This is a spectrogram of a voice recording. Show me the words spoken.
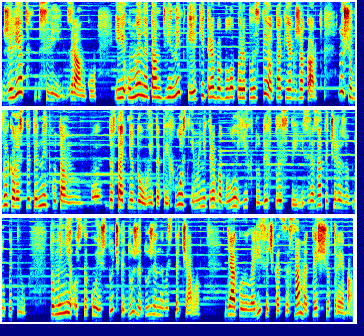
жилет свій зранку, і у мене там дві нитки, які треба було переплести, отак як жакард. Ну, щоб використати нитку, там е, достатньо довгий такий хвост, і мені треба було їх туди вплести і зв'язати через одну петлю. То мені ось такої штучки дуже-дуже не вистачало. Дякую, Ларісочка, це саме те, що треба.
